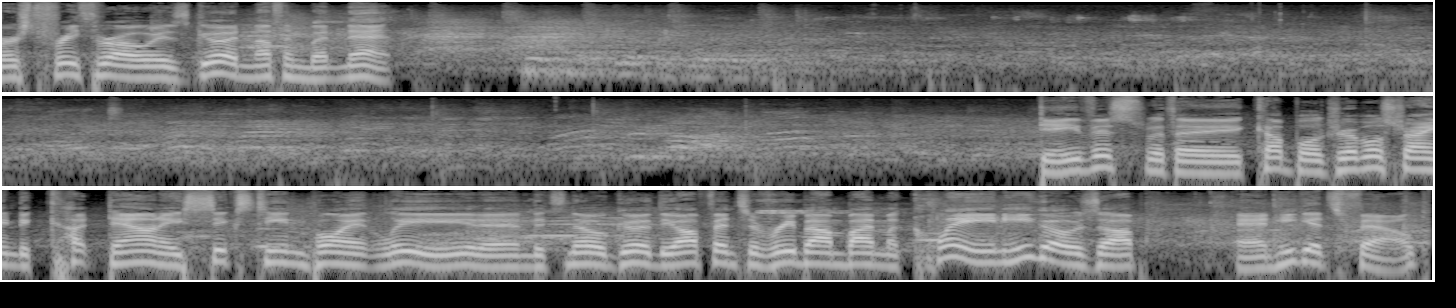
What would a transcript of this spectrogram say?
First free throw is good, nothing but net. Davis with a couple of dribbles trying to cut down a 16 point lead, and it's no good. The offensive rebound by McLean. He goes up and he gets fouled.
